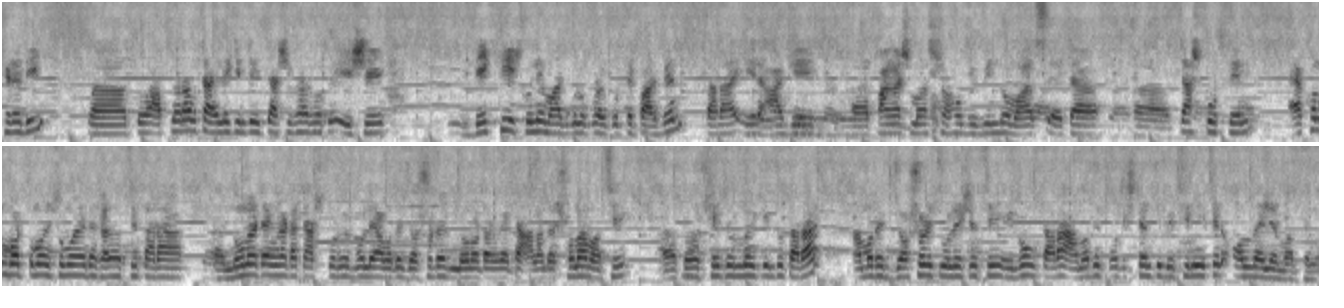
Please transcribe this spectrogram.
ছেড়ে দিই। তো আপনারাও চাইলে কিন্তু এই চাষি ভাইয়ের মতো এসে দেখে শুনে মাছগুলো ক্রয় করতে পারবেন। তারা এর আগে পাঙাশ মাছ সহ বিভিন্ন মাছ এটা চাষ করতেন। এখন বর্তমান সময়ে দেখা যাচ্ছে তারা নোনা ট্যাংরাটা চাষ করবে বলে আমাদের যশোরের নোনা ট্যাংরা একটা আলাদা সুনাম আছে। তো সেই জন্যই কিন্তু তারা আমাদের যশোরে চলে এসেছে এবং তারা আমাদের প্রতিষ্ঠানটি বেছে নিয়েছেন অনলাইনের মাধ্যমে।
